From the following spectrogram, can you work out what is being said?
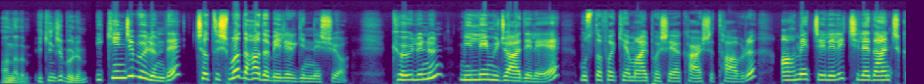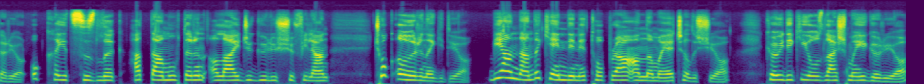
Anladım. İkinci bölüm. İkinci bölümde çatışma daha da belirginleşiyor. Köylünün milli mücadeleye, Mustafa Kemal Paşa'ya karşı tavrı Ahmet Celal'i çileden çıkarıyor. O kayıtsızlık, hatta muhtarın alaycı gülüşü filan çok ağırına gidiyor. Bir yandan da kendini toprağa anlamaya çalışıyor. Köydeki yozlaşmayı görüyor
